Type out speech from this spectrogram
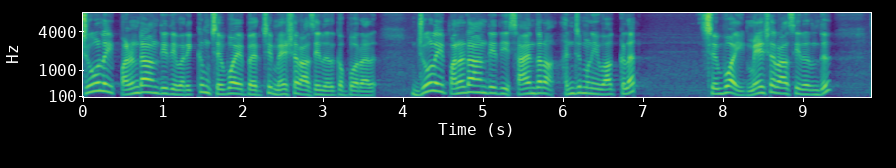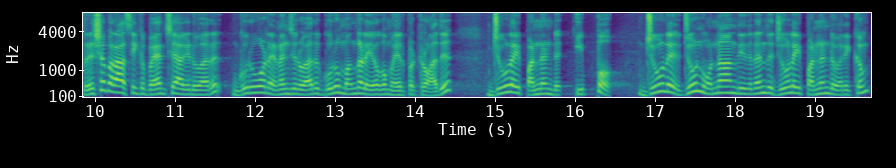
ஜூலை பன்னெண்டாம் தேதி வரைக்கும் செவ்வாய் பயிற்சி மேஷ ராசியில் இருக்க போகிறாரு ஜூலை பன்னெண்டாம் தேதி சாயந்தரம் அஞ்சு மணி வாக்கில் செவ்வாய் மேஷ ராசியிலிருந்து ரிஷப ராசிக்கு பயிற்சி ஆகிடுவார் குருவோடு இணைஞ்சிடுவார் குரு மங்கள யோகம் ஏற்பட்டுரும். அது ஜூலை பன்னெண்டு. இப்போது ஜூலை ஜூன் ஒன்றாம் தேதியிலேருந்து ஜூலை பன்னெண்டு வரைக்கும்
